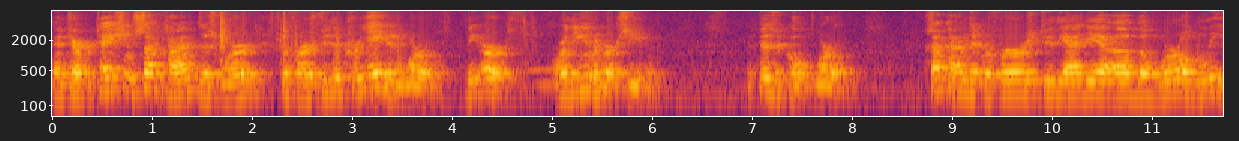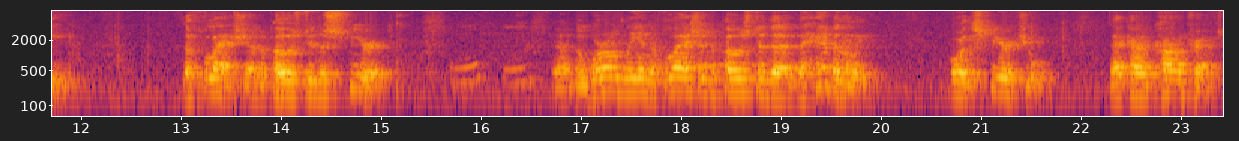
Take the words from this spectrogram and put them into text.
interpretations. Sometimes this word refers to the created world, the earth, or the universe even, the physical world. Sometimes it refers to the idea of the worldly, the flesh, as opposed to the spirit. Uh, the worldly and the flesh as opposed to the, the heavenly or the spiritual. That kind of contrast.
